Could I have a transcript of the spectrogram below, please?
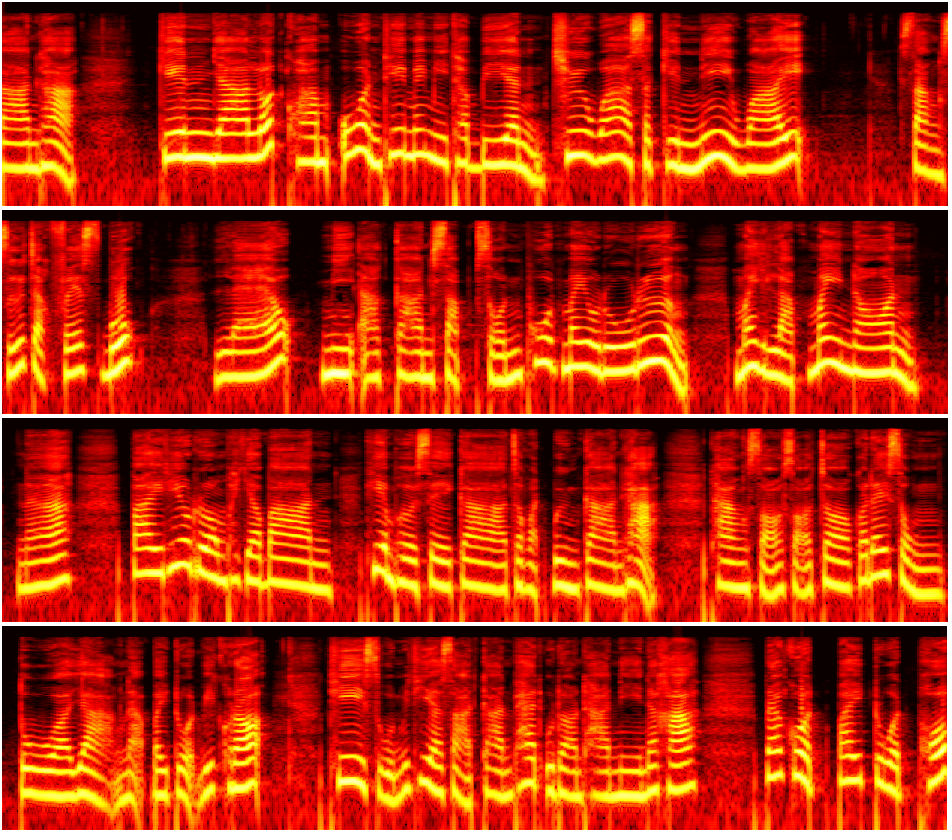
การค่ะ กินยาลดความอ้วนที่ไม่มีทะเบียน ชื่อว่าสกินนี่ไว้ สั่งซื้อจาก Facebook แล้วมีอาการสับสนพูดไม่รู้เรื่อง ไม่หลับไม่นอนนะไปที่โรงพยาบาลที่อำเภอเซกาจังหวัดบึงการค่ะ ทางสสจก็ได้ส่งตัวอย่างนะไปตรวจวิเคราะห์ ที่ศูนย์วิทยาศาสตร์การแพทย์อุดรธานีนะคะ ปรากฏไปตรวจพบ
